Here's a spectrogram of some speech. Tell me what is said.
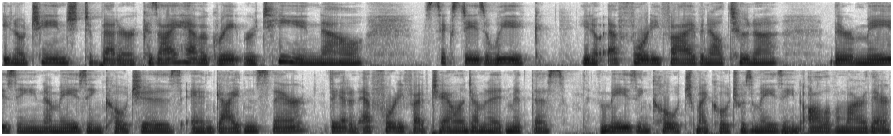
you know, changed to better because I have a great routine now six days a week. You know, F45 and Altoona, they're amazing, amazing coaches and guidance there. They had an F45 challenge. I'm going to admit this. Amazing coach. My coach was amazing. All of them are there.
